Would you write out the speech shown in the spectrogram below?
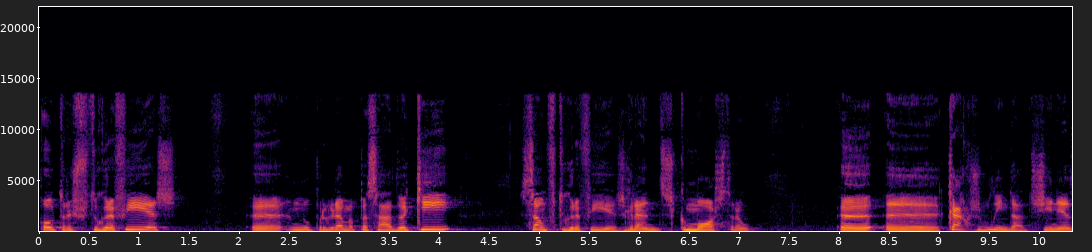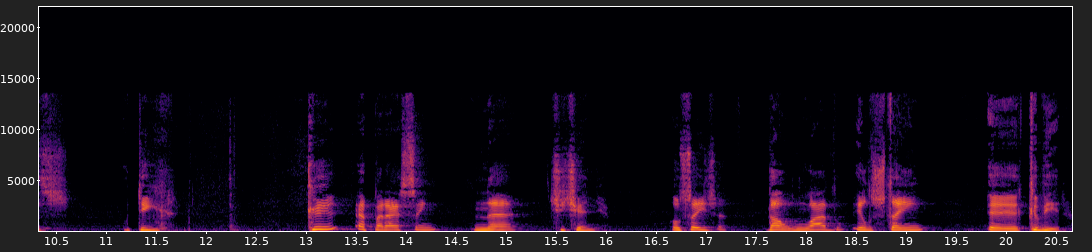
outras fotografias uh, no programa passado aqui. São fotografias grandes que mostram uh, uh, carros blindados chineses, o Tigre, que aparecem na Chechênia. Ou seja, de algum lado eles têm que vir.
